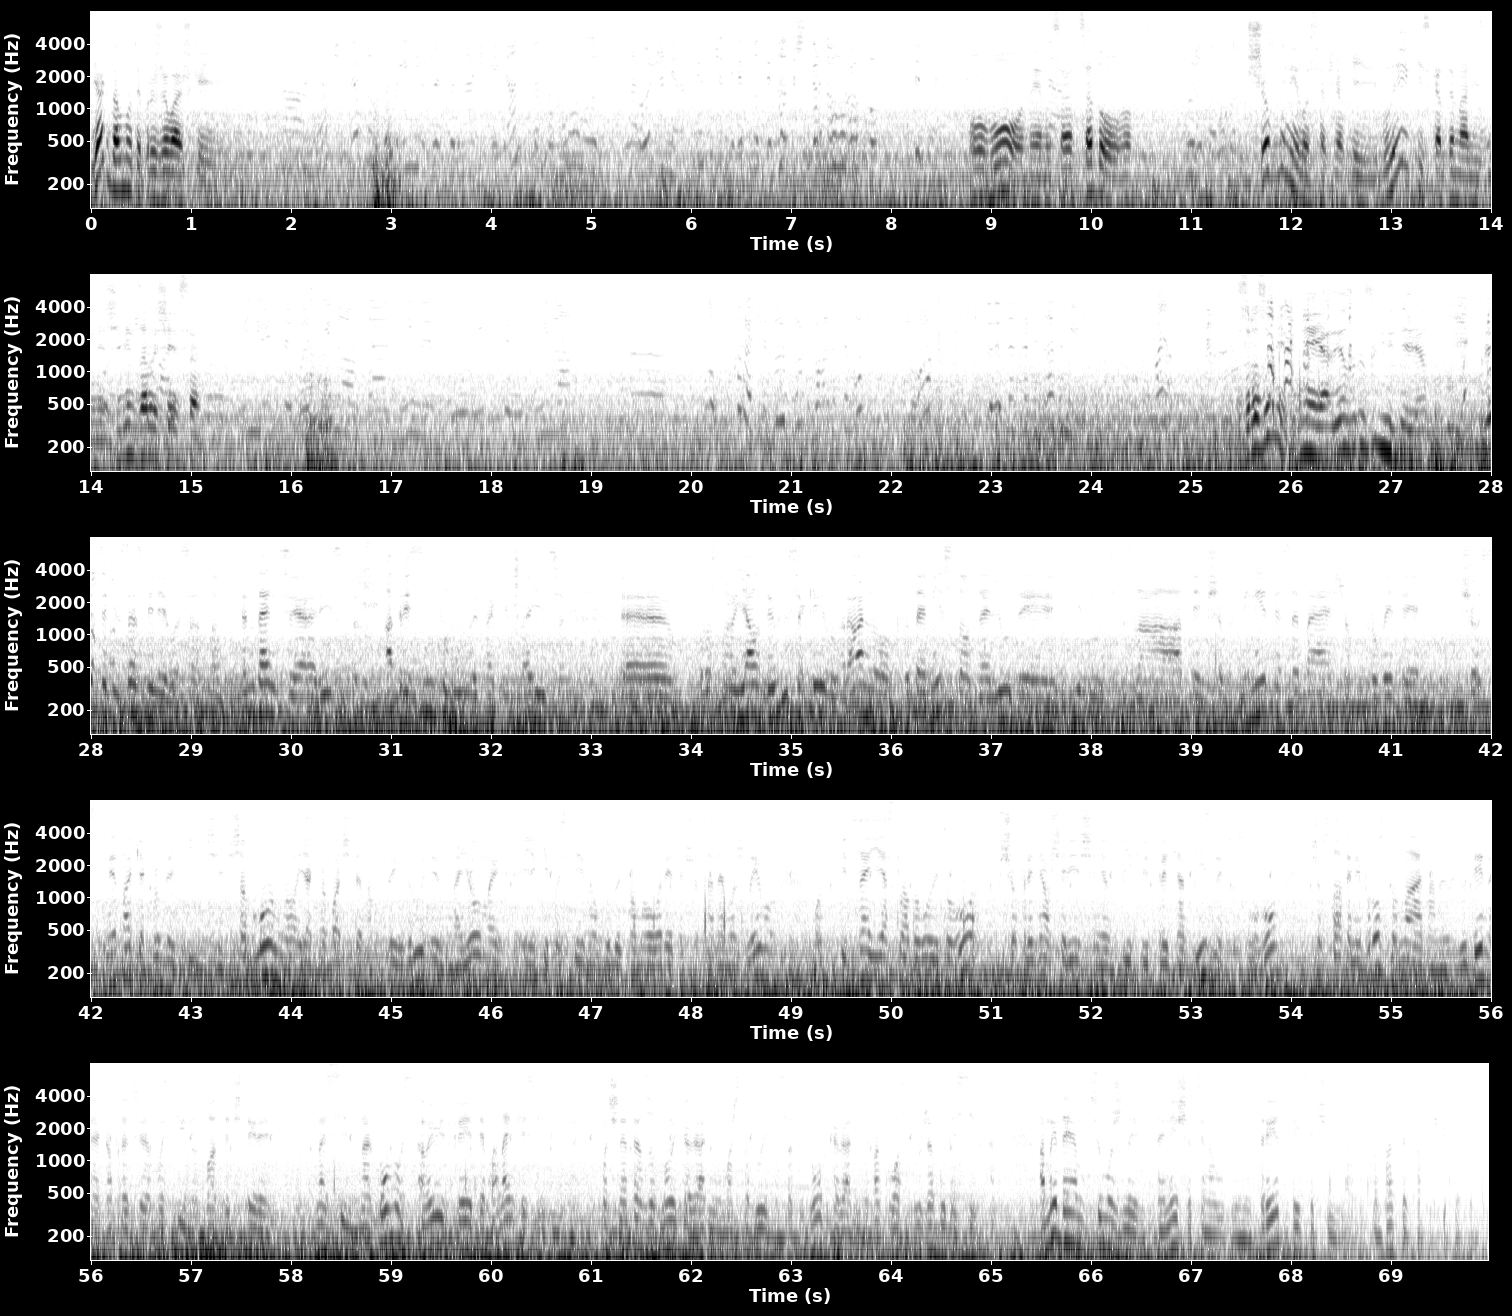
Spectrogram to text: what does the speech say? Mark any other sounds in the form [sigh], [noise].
Як давно ти проживаєш в Києві? А, Я в четвертому поколінні вже корінна киянка, тому з народження з 1994 року Ого, не, ну це, це довго. дуже довго. Що змінилося взагалі в Києві? Були якісь кардинальні зміни? Чи він залишився? Змінюється постійно е, зміни вулиць, зміна. е, Ну, ну, коротше, дуже дуже багато цього. Чого ти ти не зрозумів? Поняв? Зрозумів? [laughs] Ні, я, я зрозумів. Ні, я, в принципі, все змінилося. Там тенденція, ріст адресів по вулицях і все інше. Е, просто я дивлюся, Київ реально круте місто, де люди їдуть за тим, щоб змінити себе, щоб зробити щось не так, як роблять інші. Шаблонно, як ви бачите, там своїх друзів, знайомих, які постійно будуть вам говорити, що це неможливо. От і це є складовою того, що прийнявши рішення в бік відкриття бізнесу свого, щоб стати не просто найманою людиною, яка працює постійно 24 на 7 на когось, а ви відкриєте маленький свій бізнес. Почнете з одної кав'ярні, масштабуєтеся до двох кав'ярні, так у вас вже буде сітка. А ми даємо цю можливість. Найнижча ціна в Україні 3 тисячі євро. Контакти в шапочці профілю.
